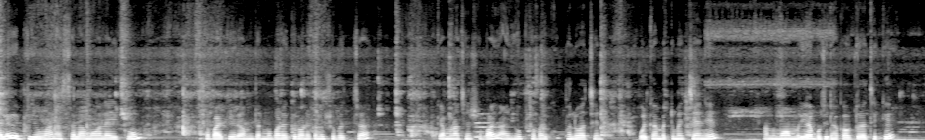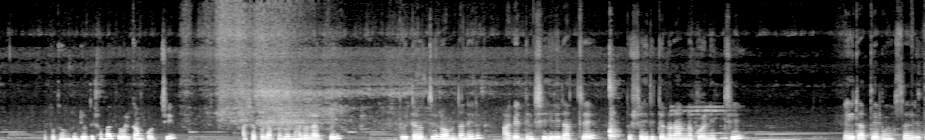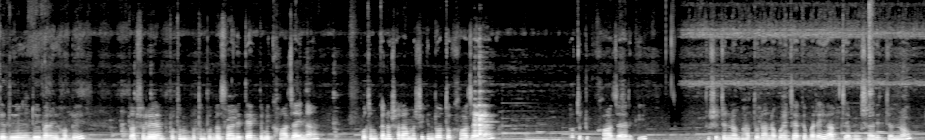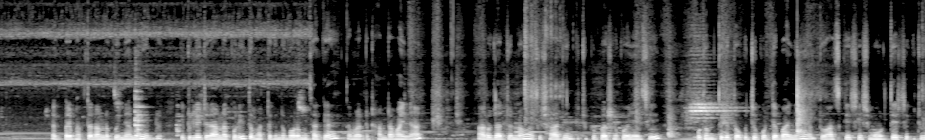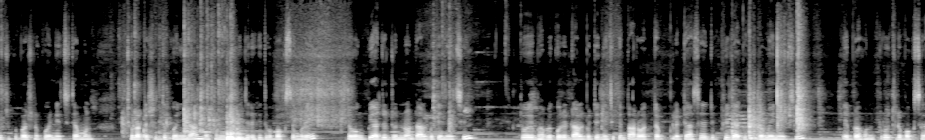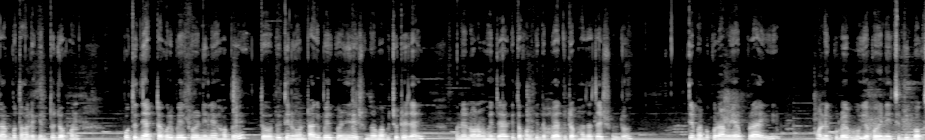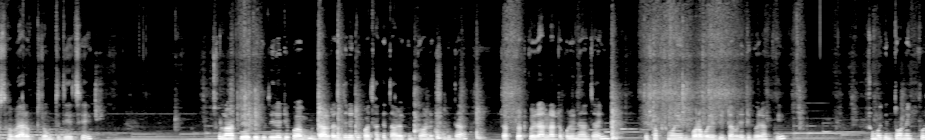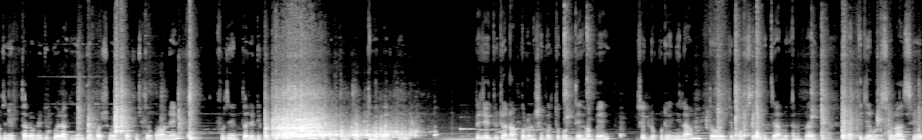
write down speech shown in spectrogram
Hello everyone, আসসালামু আলাইকুম। সবাইকে রমজান মোবারকের অনেক অনেক শুভেচ্ছা। কেমন আছেন সবাই? আই হোপ সবাই খুব ভালো আছেন। Welcome back to my channel আমি মমরিয়া বসি ঢাকা, উত্তরা থেকে। প্রথম ভিডিওতে সবাইকে ওয়েলকাম করছি। আশা করি আপনাদের ভালো লাগবে। তো এটা হচ্ছে রমজানের আগের দিন সেহেরি রাত্রে। তো সেহেরির জন্য রান্না করে নিচ্ছি। এই রাতে এবং সাহেরিতে দুই দুইবারই হবে। তো আসলে প্রথম প্রথম পর্যন্ত সাহারিতে একদমই খাওয়া যায় না। প্রথম কেন? সারা মাসে কিন্তু অত খাওয়া যায় না। অতটুকু খাওয়া যায় আর কি। তো সেজন্য ভাতও রান্না করেছি একেবারে রাত্রে এবং সাহারির জন্য। একবারে ভাতটা রান্না করি না আমি। একটু লেটে রান্না করি। তো ভাতটা কিন্তু গরমই থাকে। তেমন একটা ঠান্ডা হয় না। আরও যার জন্য আজকে সারাদিন কিছু প্রিপারেশন করে নিয়েছি। প্রথম থেকে তো কিছু করতে পারিনি, তো আজকে শেষ মুহূর্তে এসে কিছু কিছু প্রিপারেশন করে নিয়েছি। যেমন ছোলাটা সিদ্ধ করে নিলাম, এখন ফ্রিজে রেখে দেবো বক্সে ভরে, এবং পেঁয়াজের জন্য ডাল বেটে নিয়েছি। তো এভাবে করে ডাল বেটে নিয়েছি, কিন্তু আরও একটা প্লেটে আছে ডিপ ফ্রিজে আগে জমিয়ে নিয়েছি। এরপর এখন পুরো চুলে বক্সে রাখব, তাহলে কিন্তু যখন প্রতিদিন একটা করে বের করে নিলে হবে। তো দুই তিন ঘণ্টা আগে বের করে নিলে সুন্দরভাবে ছুটে যায়। মানে নরম হয়ে যায় আর কি, তখন কিন্তু পেঁয়াজটা ভাজা যায় সুন্দর। যেভাবে করে আমি প্রায় অনেকগুলো ইয়ে করে নিয়েছি, দুই বক্স হবে আর একটা জমতে দিয়েছি। ছোলা, পেঁয়াজ যদি রেডি ডালটা যদি রেডি করা থাকে তাহলে কিন্তু অনেক সুবিধা। চটচট করে রান্নাটা করে নেওয়া যায়। তো সবসময় বরাবর এই দুইটা আমি রেডি করে রাখি। সময় কিন্তু অনেক ফ্রোজেন ইফতারও রেডি করে রাখি, কিন্তু এবার শরীরটা অসুস্থর কারণে ফ্রোজেন ইফতার রেডি করতে পারি না, তখন করতে হবে আর কি। তো যে দুটা না করলেন সেগুলো তো করতেই হবে। সেগুলো করে নিলাম। তো এই যে বক্সে রেখে দিলাম, এখানে প্রায় এক কেজির মতো ছোলা আছে।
